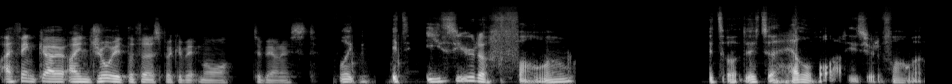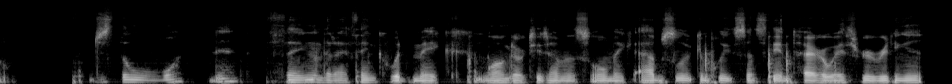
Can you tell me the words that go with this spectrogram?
I think I, I enjoyed the first book a bit more, to be honest. Like, it's easier to follow. It's a, it's a hell of a lot easier to follow. Just the one thing that I think would make Long Dark Tea Time of the Soul make absolute complete sense the entire way through reading it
